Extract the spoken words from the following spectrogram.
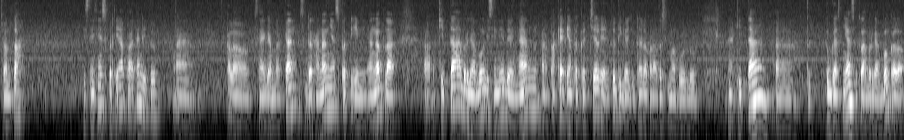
contoh bisnisnya seperti apa kan itu nah kalau saya gambarkan sederhananya seperti ini. Anggaplah uh, kita bergabung di sini dengan uh, paket yang terkecil yaitu 3.850 Nah, kita uh, tugasnya setelah bergabung kalau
